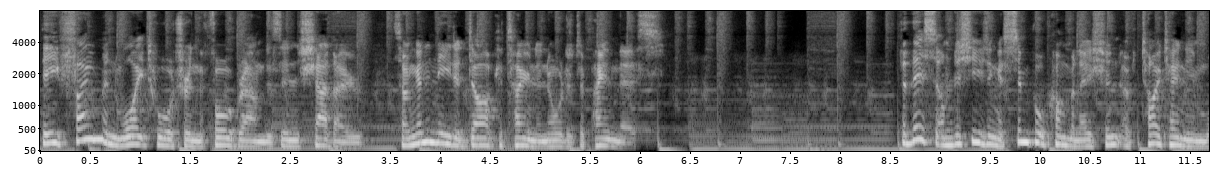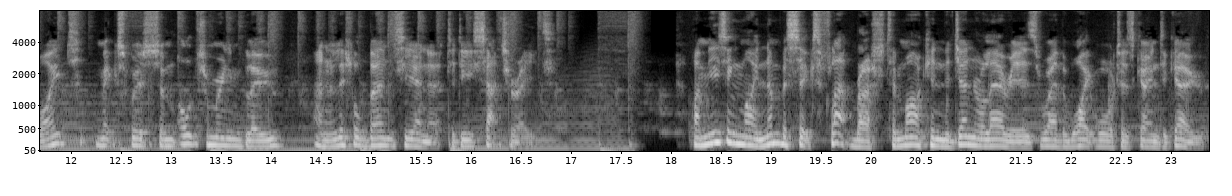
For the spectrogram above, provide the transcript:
The foam and white water in the foreground is in shadow, so I'm going to need a darker tone in order to paint this. For this I'm just using a simple combination of titanium white mixed with some ultramarine blue and a little burnt sienna to desaturate. I'm using my number 6 flat brush to mark in the general areas where the white water is going to go.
